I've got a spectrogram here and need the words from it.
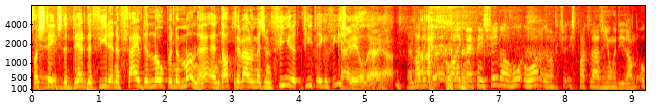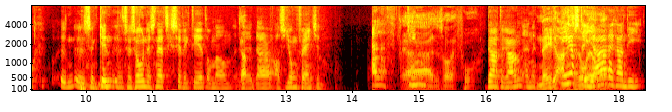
was steeds de derde, vierde en een vijfde lopende man. Hè? En dat terwijl we met z'n vier, vier tegen vier Kijk, speelden. Hè? kijk. Ja. En wat, ik, wat ik bij PSV wel hoor, hoor, want ik, ik sprak laatst een jongen die dan ook, een, een- zijn, kind, zijn zoon is net geselecteerd om dan Ja. eh, daar als jong ventje 11, 10 Ja, dat is wel echt vroeg. daar te gaan. En de- Negen de achter eerste jaren gaan die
